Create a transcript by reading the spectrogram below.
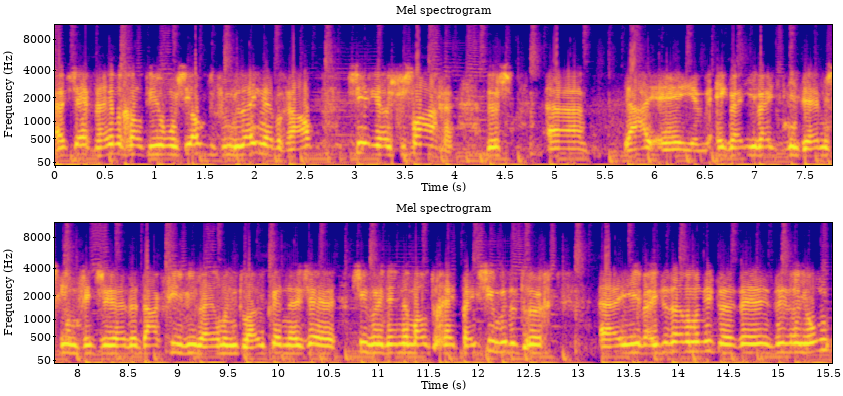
Hij is echt een hele grote jongens die ook de Formule 1 hebben gehaald. Serieus verslagen. Dus, eh. Ja, ik weet, je weet het niet, hè. Misschien vindt ze de Dark Vierwielen helemaal niet leuk. En ze, zien we het in de MotoGP, zien we er terug. Uh, je weet het helemaal niet. Het is er jong.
